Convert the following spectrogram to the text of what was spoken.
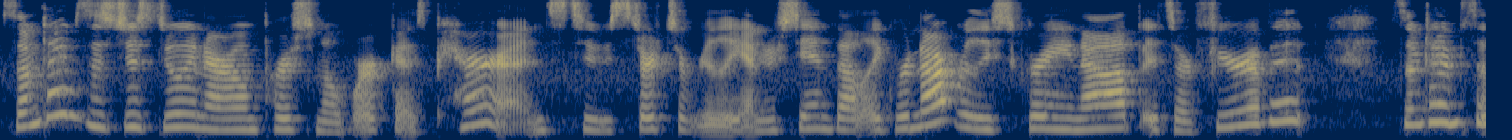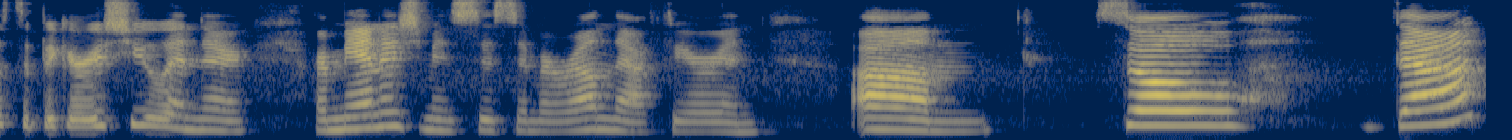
Sometimes it's just doing our own personal work as parents to start to really understand that, like, we're not really screwing up, it's our fear of it. Sometimes that's a bigger issue, and our, our management system around that fear. And um, so that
